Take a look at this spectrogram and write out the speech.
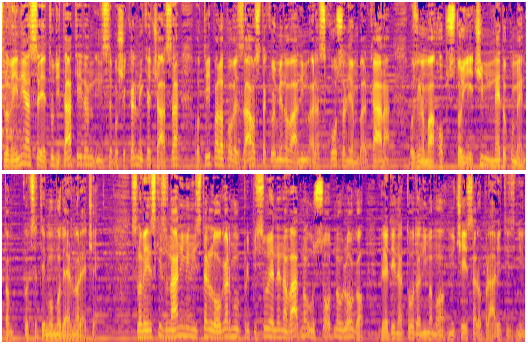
Slovenija se je tudi ta teden in se bo še kar nekaj časa otepala povezav s tako imenovanim razkosanjem Balkana oziroma obstoječim nedokumentom, kot se temu moderno reče. Slovenski zunani minister Logar mu pripisuje nenavadno usodno vlogo, glede na to, da nimamo ničesar opraviti z njim.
